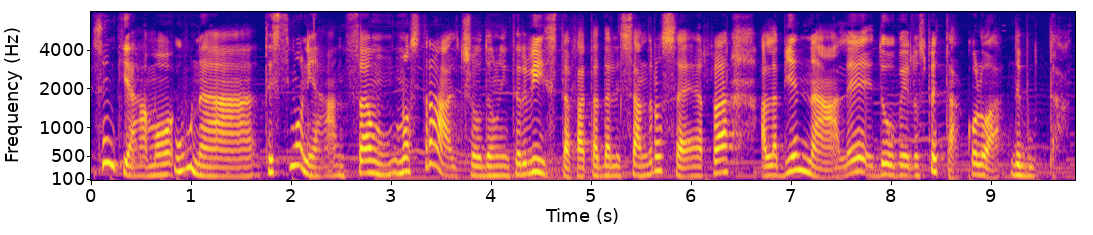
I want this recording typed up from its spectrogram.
Sentiamo una testimonianza, uno stralcio da un'intervista fatta da Alessandro Serra alla Biennale dove lo spettacolo ha debuttato.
